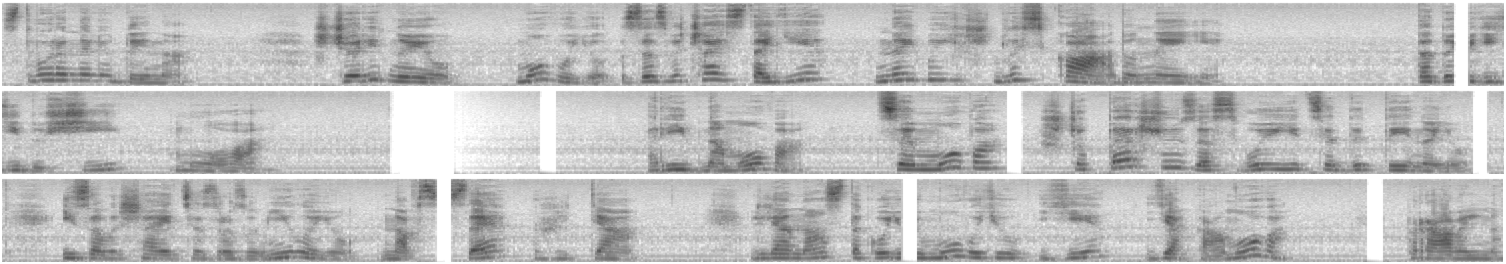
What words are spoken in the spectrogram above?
створена людина, що рідною мовою зазвичай стає найбільш близька до неї та до її душі мова. Рідна мова це мова, що першою засвоюється дитиною і залишається зрозумілою на все життя. Для нас такою мовою є яка мова? Правильно,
